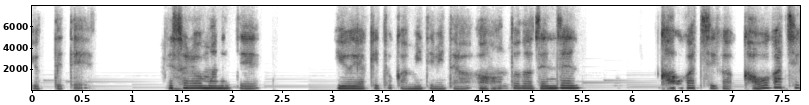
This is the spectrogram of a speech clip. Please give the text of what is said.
言ってて、で、それを真似て、夕焼けとか見てみたら、あ、本当だ、全然顔が違う、顔が違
